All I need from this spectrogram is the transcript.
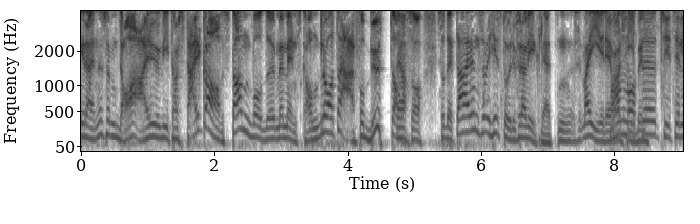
greiene som da er jo Vi tar sterk avstand både med menneskehandel og at det er forbudt, Ja. altså. Så dette er en historie fra virkeligheten som er irreversibel. Han måtte ty til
